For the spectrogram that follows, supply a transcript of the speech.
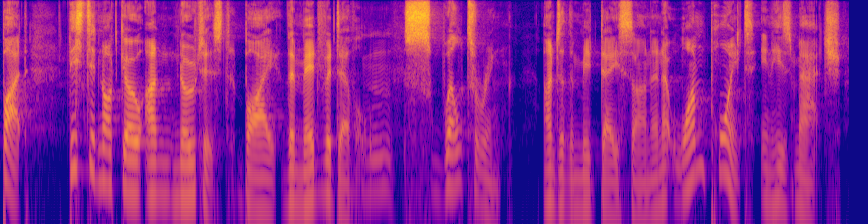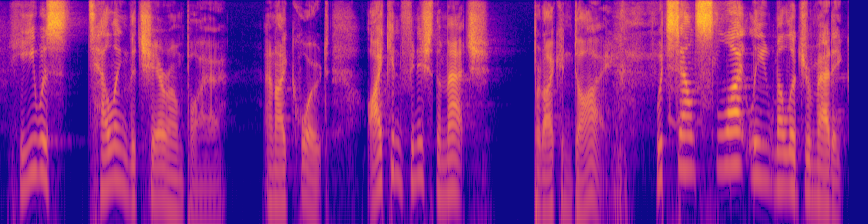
But this did not go unnoticed by the Medvedev, mm. sweltering under the midday sun. And at one point in his match, he was telling the chair umpire, and I quote, I can finish the match, but I can die. Which sounds slightly melodramatic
